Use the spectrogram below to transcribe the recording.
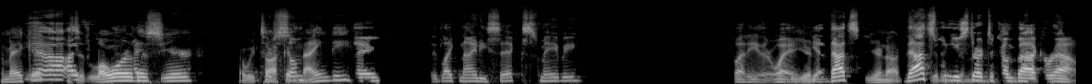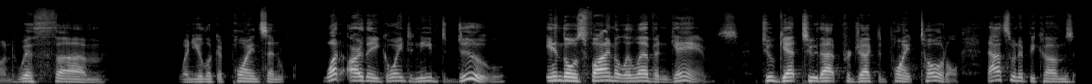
to make yeah, it. Is I, it lower I, this year? Are we talking 90? Like 96 maybe. But either way, you're, yeah, that's you're not. That's when you start to come back around with um, when you look at points and what are they going to need to do in those final 11 games to get to that projected point total. That's when it becomes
